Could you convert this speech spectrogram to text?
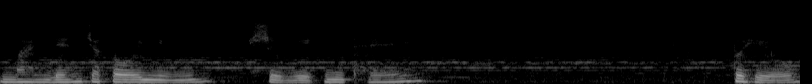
mang đến cho tôi những sự việc như thế tôi hiểu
